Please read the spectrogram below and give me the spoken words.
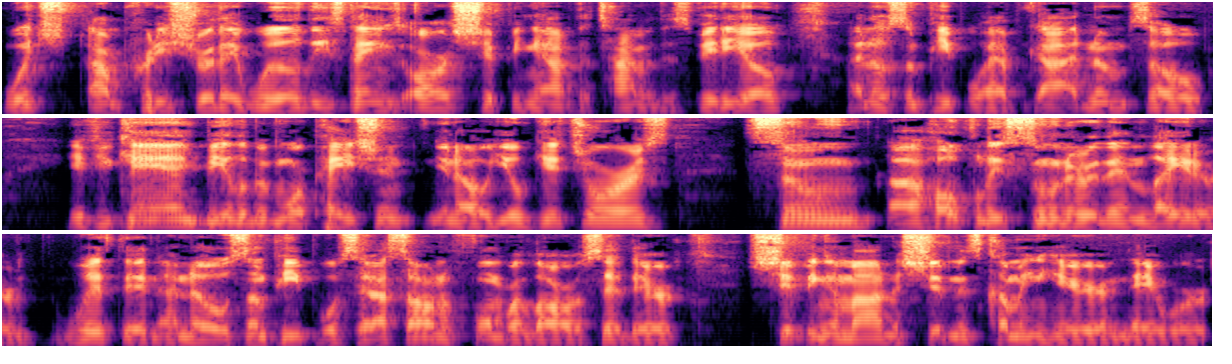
which I'm pretty sure they will. These things are shipping out at the time of this video. I know some people have gotten them. So if you can be a little bit more patient, you know, you'll get yours soon, uh, hopefully sooner than later with it. And I know some people said, I saw on a former Rlaarlo said they're shipping them out and shipments coming here and they were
